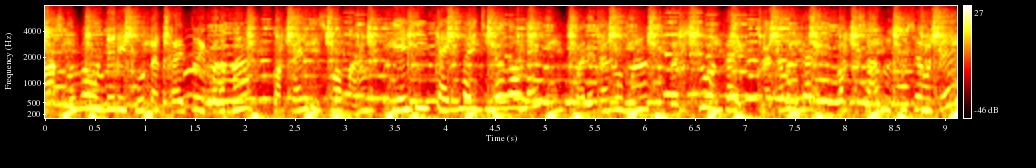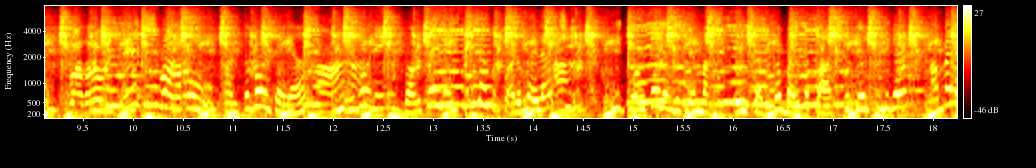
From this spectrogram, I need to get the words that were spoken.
హాస్టల్లో ఉండే నీకు బెండకాయలతో ఇవ్వదమ్మా వంకాయలు తీసుకోమ్మా. ఏంటి సైజ్ మరి చిన్నగా ఉన్నాయి పలేదాను అమ్మా. ఫ్రెష్ వంకాయ పెద్ద వంకాయ. ఒక్కసారి చూసామంటే వదలవంటే వదలవు. అంత బాగుంటాయా? వంకాయలు అంటే నాకు పరమేళాచి నీకు వంకాయలు చక్కగా బయట ఫాస్ట్ ఫుడ్ దొరుకుతుందిగా అమ్మాయి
